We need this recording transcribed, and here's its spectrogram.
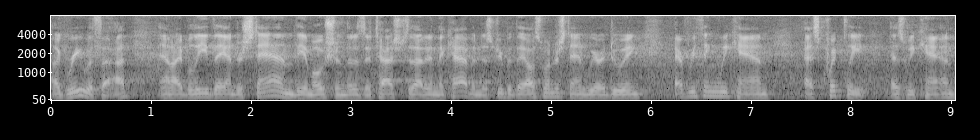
agree with that. And I believe they understand the emotion that is attached to that in the cab industry, but they also understand we are doing everything we can as quickly as we can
